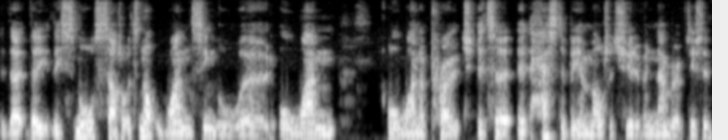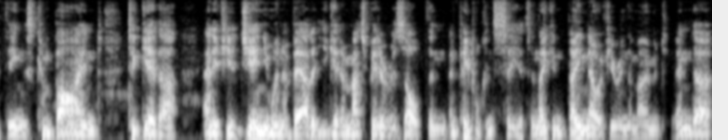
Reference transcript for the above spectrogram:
the, the the small subtle. It's not one single word or one or one approach. It's a it has to be a multitude of a number of different things combined together. And if you're genuine about it, you get a much better result than and people can see it and they can they know if you're in the moment. And uh,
